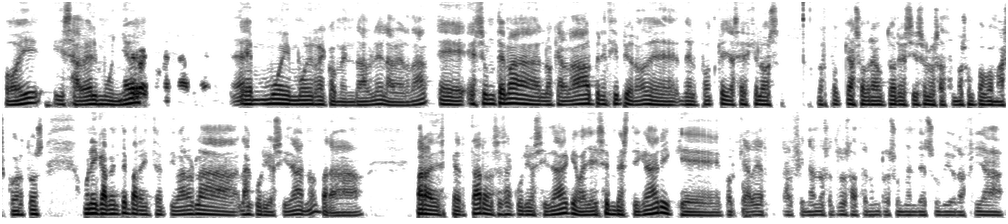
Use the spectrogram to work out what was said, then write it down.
hoy, Isabel Muñoz. ¿eh? Es muy, muy recomendable, la verdad. Eh, es un tema, lo que hablaba al principio ¿no? del podcast, ya sabéis que los, los podcasts sobre autores y eso los hacemos un poco más cortos, únicamente para incentivaros la, la curiosidad, ¿no? Para, para despertaros esa curiosidad, que vayáis a investigar y que, porque a ver, al final nosotros hacer un resumen de su biografía,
